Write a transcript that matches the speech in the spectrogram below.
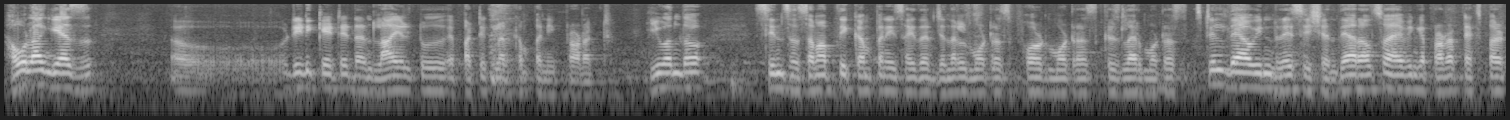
How long he has uh, dedicated and loyal to a particular company product. Even though since some of the companies, either General Motors, Ford Motors, Chrysler Motors, still they are in recession. They are also having a product expert,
